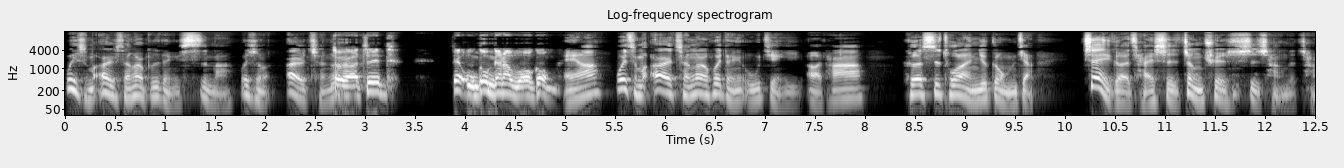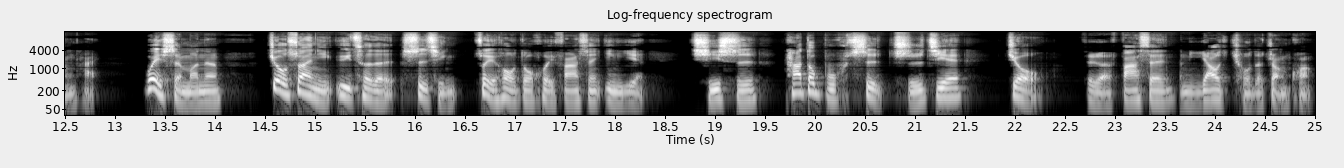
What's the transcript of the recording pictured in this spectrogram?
为什么二乘二不是等于四吗？为什么二乘二？对啊，这这五共跟他五共。哎呀，为什么二乘二会等于五减一啊？他科斯托兰就跟我们讲，这个才是证券市场的常态。为什么呢？就算你预测的事情最后都会发生应验，其实它都不是直接就这个发生你要求的状况。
